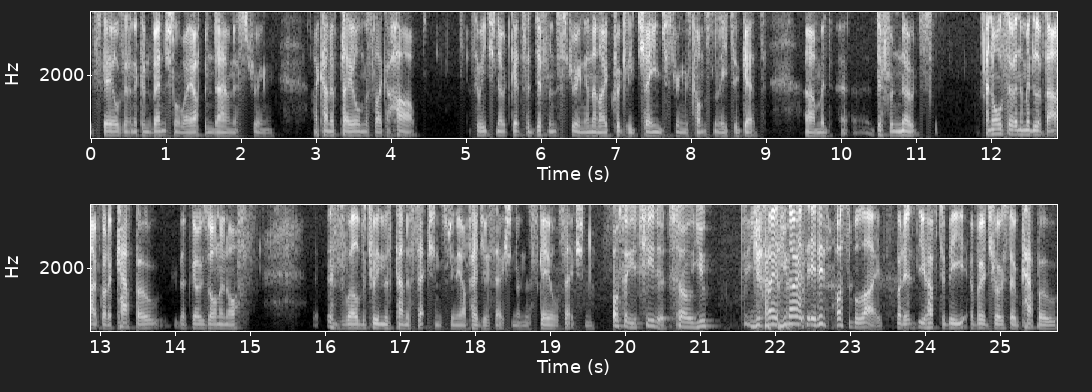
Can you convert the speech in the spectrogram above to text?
scales in a conventional way up and down a string, I kind of play almost like a harp. So each note gets a different string, and then I quickly change strings constantly to get um, a, a different notes. And also in the middle of that, I've got a capo that goes on and off as well between the kind of sections between the arpeggio section and the scale section. Oh, so you cheated. So you you, No, you- no, it is possible live, but it, you have to be a virtuoso capo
